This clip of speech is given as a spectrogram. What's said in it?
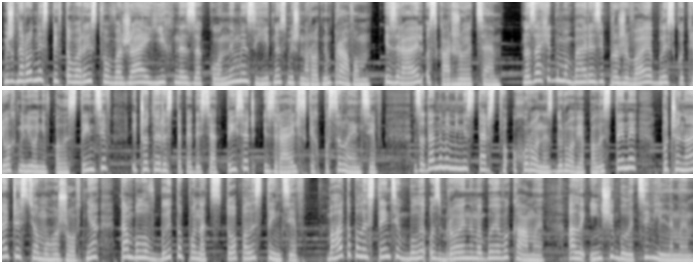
Міжнародне співтовариство вважає їх незаконними згідно з міжнародним правом. Ізраїль оскаржує це. На західному березі проживає близько трьох мільйонів палестинців і 450 тисяч ізраїльських поселенців. За даними Міністерства охорони здоров'я Палестини, починаючи з 7 жовтня, там було вбито понад 100 палестинців. Багато палестинців були озброєними бойовиками, але інші були цивільними.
